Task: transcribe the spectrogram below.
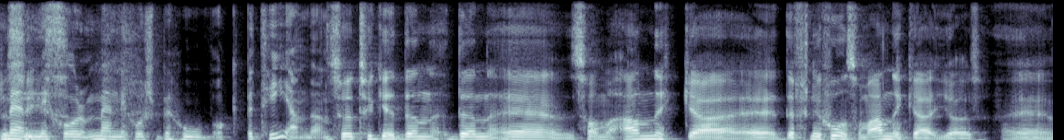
människor, människors behov och beteenden. Så jag tycker den, den eh, som Annika, eh, definition som Annika gör eh,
